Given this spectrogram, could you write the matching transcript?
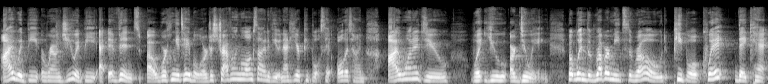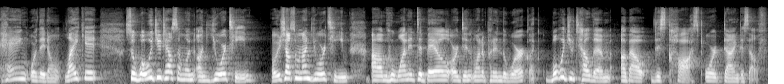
I would be around you, I'd be at events, uh, working a table, or just traveling alongside of you. And I'd hear people say all the time, I want to do what you are doing. But when the rubber meets the road, people quit, they can't hang, or they don't like it. So, what would you tell someone on your team? What would you tell someone on your team um, who wanted to bail or didn't want to put in the work? Like, what would you tell them about this cost or dying to self?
